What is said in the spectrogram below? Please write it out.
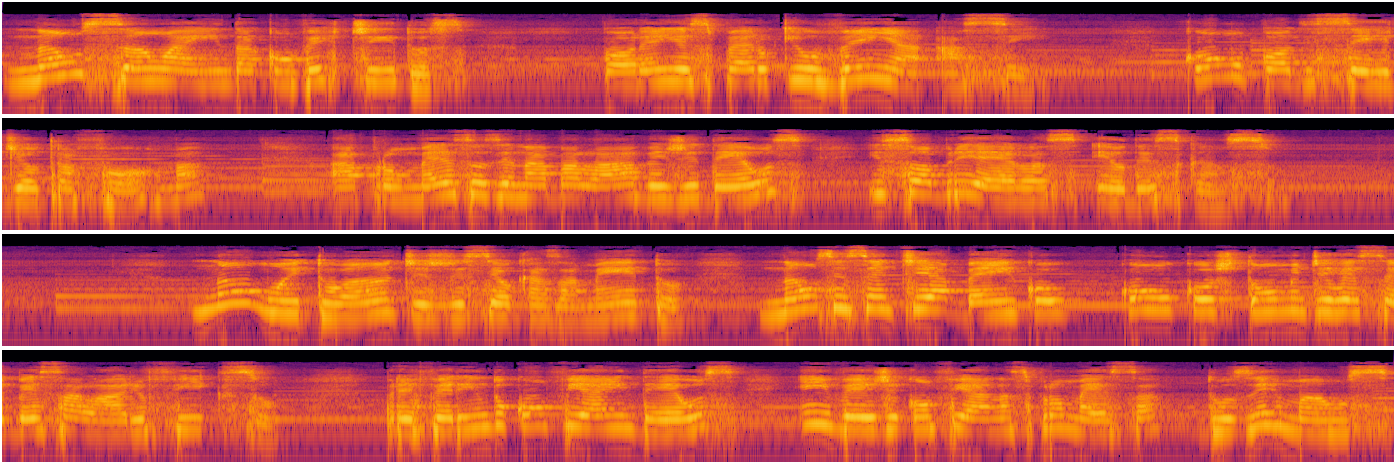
Não são ainda convertidos, porém espero que o venha a ser. Como pode ser de outra forma? Há promessas inabaláveis de Deus e sobre elas eu descanso. Não muito antes de seu casamento, não se sentia bem com, com o costume de receber salário fixo, preferindo confiar em Deus em vez de confiar nas promessas dos irmãos.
